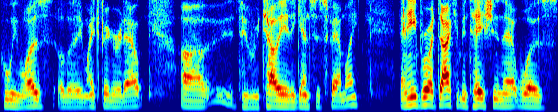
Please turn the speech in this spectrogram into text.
who he was, although they might figure it out, uh, to retaliate against his family. And he brought documentation that was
